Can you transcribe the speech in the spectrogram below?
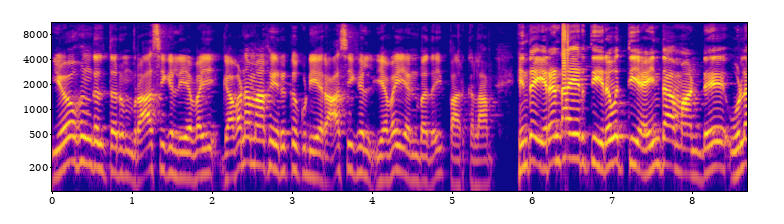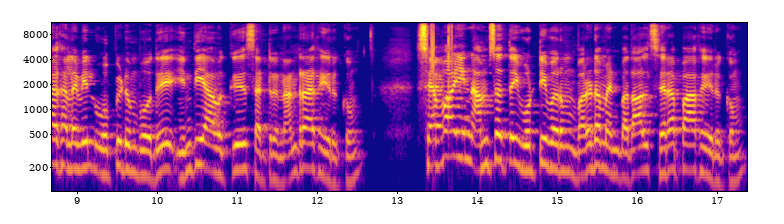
யோகங்கள் தரும் ராசிகள் எவை? கவனமாக இருக்கக்கூடிய ராசிகள் எவை என்பதை பார்க்கலாம். இந்த இரண்டாயிரத்தி இருபத்தி ஐந்தாம் ஆண்டு உலகளவில் ஒப்பிடும்போது இந்தியாவுக்கு சற்று நன்றாக இருக்கும். செவ்வாயின் அம்சத்தை ஒட்டி வரும் வருடம் என்பதால் சிறப்பாக இருக்கும்.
